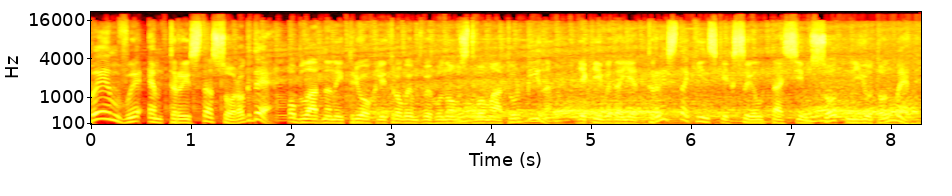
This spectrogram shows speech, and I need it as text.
BMW M340D, обладнаний 3-літровим двигуном з двома турбінами, який видає 300 кінських сил та 700 ньютон-метрів.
